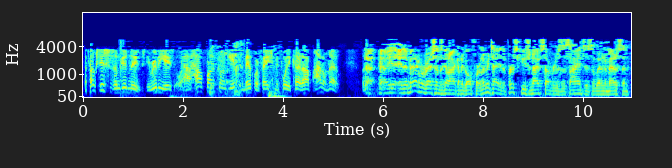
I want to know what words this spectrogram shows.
Now, folks, this is some good news. It really is. How, how far it's going to get in the medical profession before they cut it off, I don't know. Uh, the medical profession is not going to go for it. Let me tell you, the persecution I've suffered as a scientist that went into medicine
